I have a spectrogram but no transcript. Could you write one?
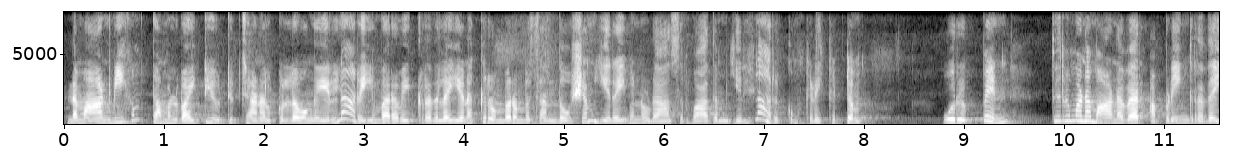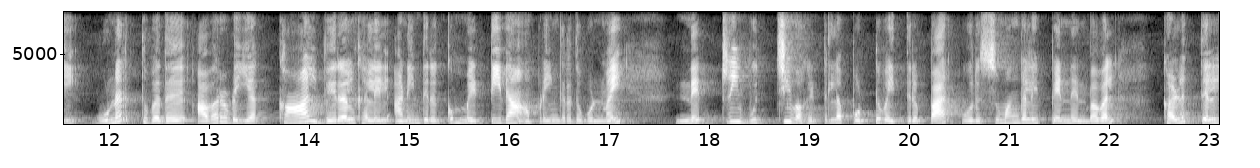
நம்ம ஆன்மீகம் தமிழ் வைட்டி யூடியூப் சேனல்குள்ளவங்க எல்லாரையும் எல்லாரையும் வரவேற்கிறதுல எனக்கு ரொம்ப ரொம்ப சந்தோஷம். இறைவனோட ஆசிர்வாதம் எல்லாருக்கும் கிடைக்கட்டும். ஒரு பெண் திருமணமானவர் அப்படிங்கிறதை உணர்த்துவது அவருடைய கால் விரல்களில் அணிந்திருக்கும் மெட்டி தான் அப்படிங்கிறது உண்மை. நெற்றி உச்சி வகுட்டில் பொட்டு வைத்திருப்பார். ஒரு சுமங்கலி பெண் என்பவள் கழுத்தில்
